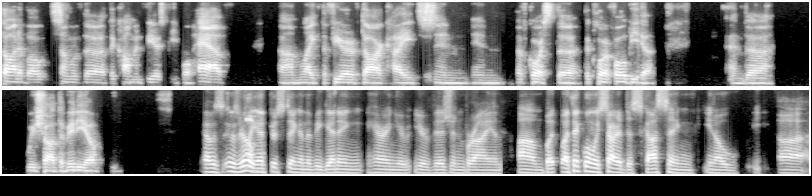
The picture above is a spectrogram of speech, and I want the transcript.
thought about some of the the common fears people have, um, like the fear of dark heights and and of course the the coulrophobia, and uh, we shot the video. It was it was really um, interesting in the beginning hearing your your vision, Brian. Um, but I think when we started discussing, you know, uh,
